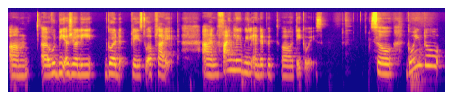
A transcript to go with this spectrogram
um, uh, would be a really good place to apply it and finally, we'll end it with uh, takeaways. So going to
